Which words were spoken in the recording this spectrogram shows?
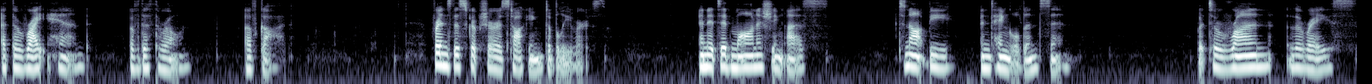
at the right hand of the throne of God. Friends, this scripture is talking to believers, and it's admonishing us to not be entangled in sin, but to run the race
